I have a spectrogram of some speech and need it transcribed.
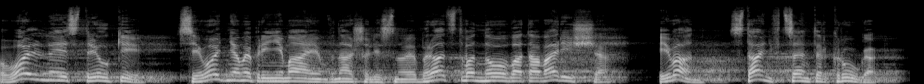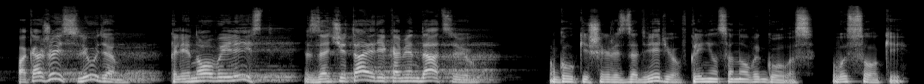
«Вольные стрелки! Сегодня мы принимаем в наше лесное братство нового товарища. Иван, стань в центр круга. Покажись людям. Кленовый лист. Зачитай рекомендацию. В гулкий шелест за дверью вклинился новый голос, высокий.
